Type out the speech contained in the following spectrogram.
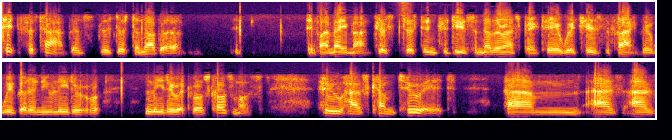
tit for tat. There's there's just another, if I may, Matt, just just introduce another aspect here, which is the fact that we've got a new leader leader at Roscosmos, who has come to it um, as as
